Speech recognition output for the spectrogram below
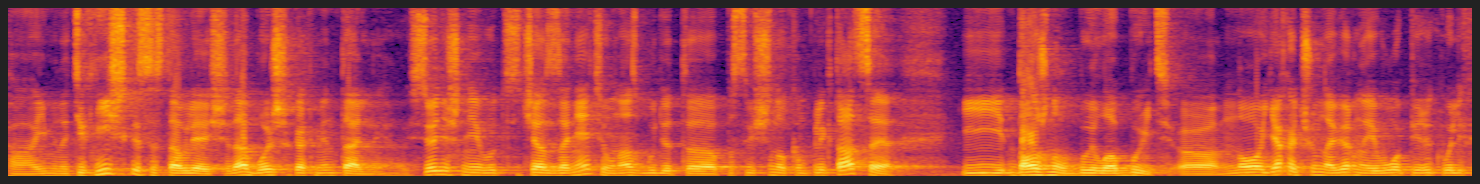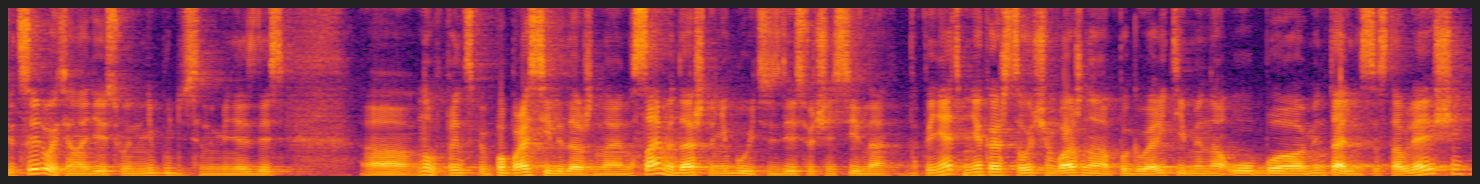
а, именно технической составляющей, да, больше как ментальной. Сегодняшнее вот сейчас занятие у нас будет э, посвящено комплектации, и должно было быть, э, но я хочу, наверное, его переквалифицировать, я надеюсь, вы не будете на меня здесь а, ну, в принципе, попросили даже, наверное, сами, да, что не будете здесь очень сильно пенять. Мне кажется, очень важно поговорить именно об ментальной составляющей,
